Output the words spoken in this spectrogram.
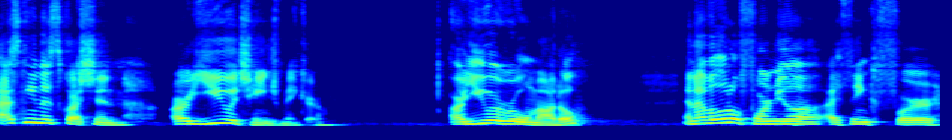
asking this question Are you a change maker? Are you a role model? And I have a little formula, I think, for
